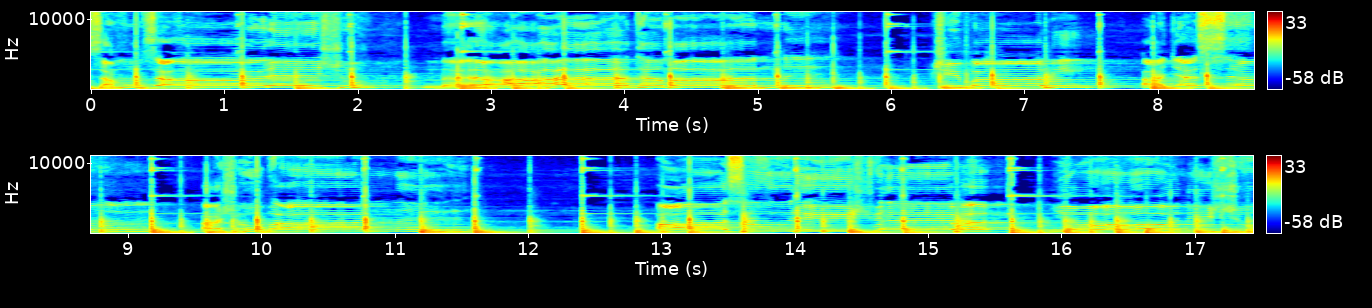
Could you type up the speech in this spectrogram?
तानहं द्विषतः क्रूरान् संसारेषु नराधमान् क्षिपामि अजस्रम् अशुभान् आसुरीष्वेव योनिषु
